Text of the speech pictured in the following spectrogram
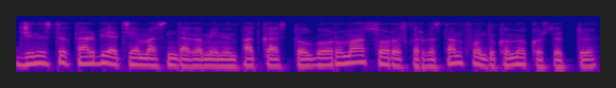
Жыныстык тарбия темасындагы менин подкаст долбоорума сорос кыргызстан фонду көмөк көрсөттү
